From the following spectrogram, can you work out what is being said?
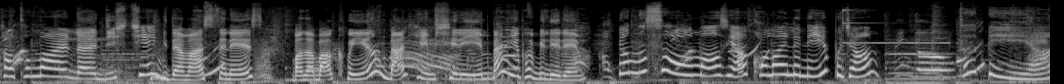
Tatlılarla dişçiye gidemezsiniz. Bana bakmayın ben hemşireyim ben yapabilirim. Ya nasıl olmaz ya? Kolayla ne yapacağım? Tabii ya.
